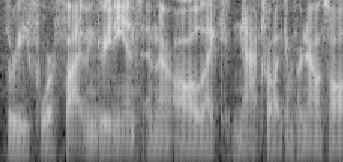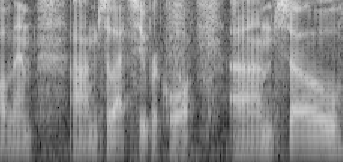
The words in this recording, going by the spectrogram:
three, four, five ingredients and they're all like natural. I can pronounce all of them. Um, so that's super cool. Um, so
